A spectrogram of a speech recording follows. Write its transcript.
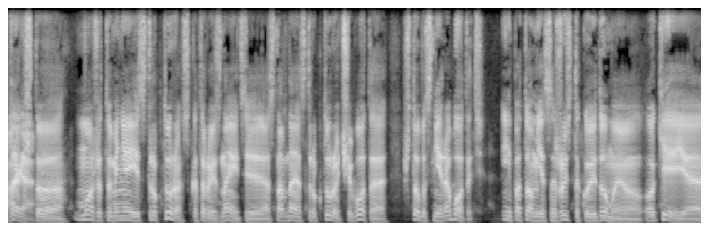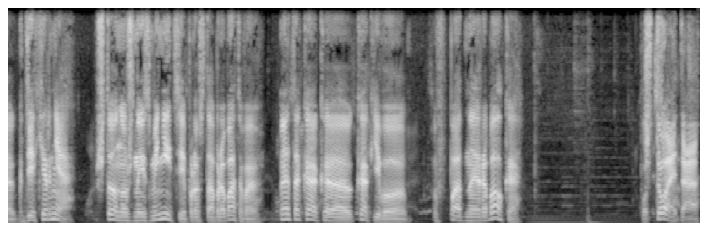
Так Ага. что, может, у меня есть структура, с которой, знаете, основная структура чего-то, чтобы с ней работать. И потом я сажусь такой и думаю, окей, а где херня? Что нужно изменить и просто обрабатываю. Это как, э, как его, впадная рыбалка? Что это?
